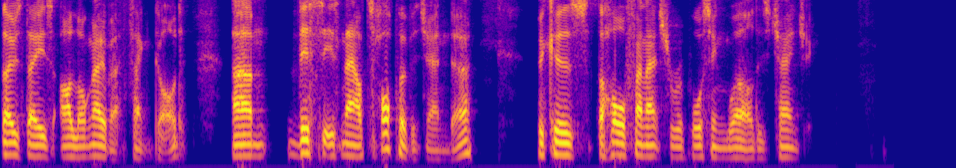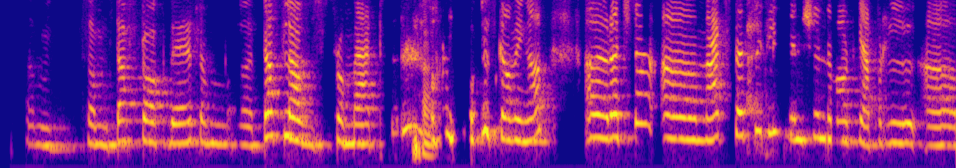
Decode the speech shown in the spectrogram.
those days are long over, thank God. Um, this is now top of agenda because the whole financial reporting world is changing. Um, some tough talk there, some uh, tough love from Matt. on is coming up. Uh, Rachna, uh, Matt specifically mentioned about capital, uh,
